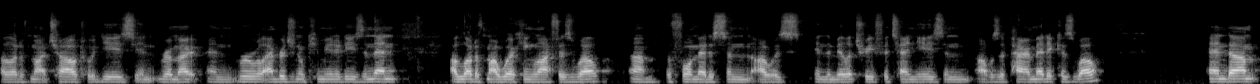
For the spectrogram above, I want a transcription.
a lot of my childhood years in remote and rural Aboriginal communities, and then a lot of my working life as well. Um, before medicine, I was in the military for 10 years and I was a paramedic as well. And um,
